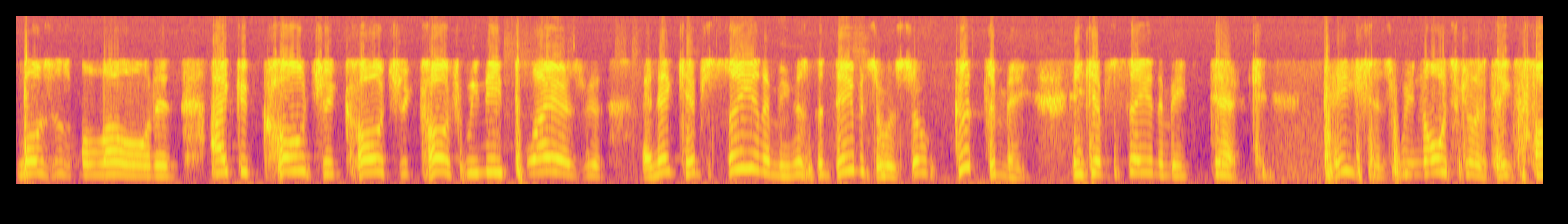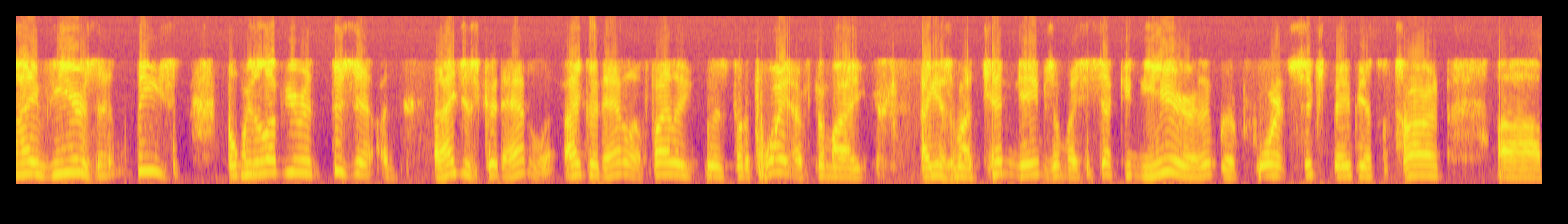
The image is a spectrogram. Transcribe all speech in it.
Moses Malone. And I could coach and coach and coach. We need players. And they kept saying to me, Mr. Davidson was so good to me. He kept saying to me, Dick, patience. We know it's going to take five years at least, but we love your enthusiasm. And I just couldn't handle it. I couldn't handle it. Finally, it was to the point after my, I guess, about 10 games of my second year, I we were four and six maybe at the time, uh,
